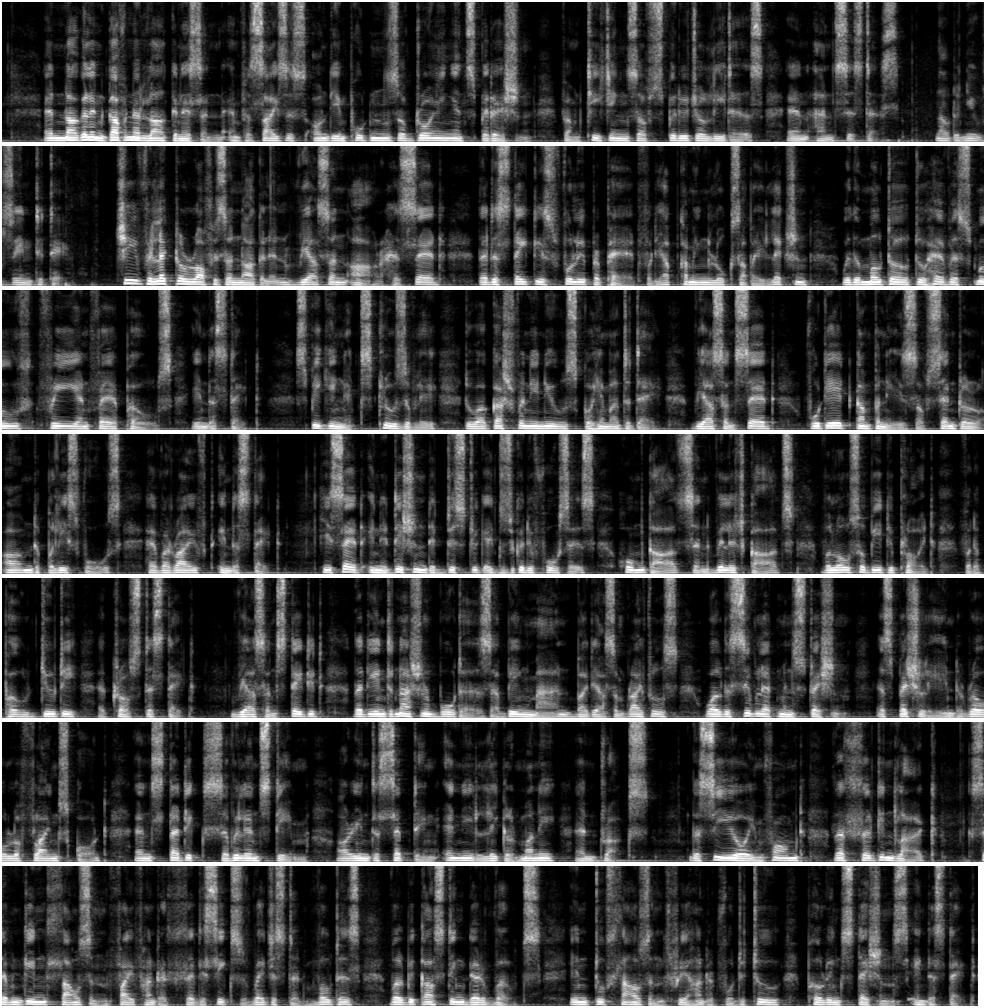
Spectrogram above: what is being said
and Nagaland Governor La Ganesan emphasizes on the importance of drawing inspiration from teachings of spiritual leaders and ancestors. Now the news in detail. Chief Electoral Officer Nagaland Vyasan R has said that the state is fully prepared for the upcoming Lok Sabha election with a motto to have a smooth, free and fair polls in the state. Speaking exclusively to Akashvani News Kohima today, Vyasan said 48 companies of Central Armed Police Force have arrived in the state. He said, in addition, the district executive forces, home guards, and village guards will also be deployed for the poll duty across the state. Vyasan stated that the international borders are being manned by the Assam Rifles, while the civil administration, especially in the role of flying squad and static surveillance team, are intercepting any illegal money and drugs. The CEO informed that 13 lakh 17,536 registered voters will be casting their votes in 2,342 polling stations in the state.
